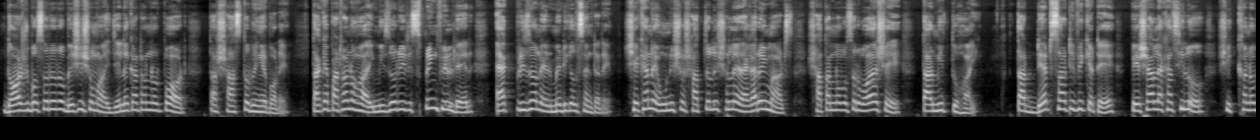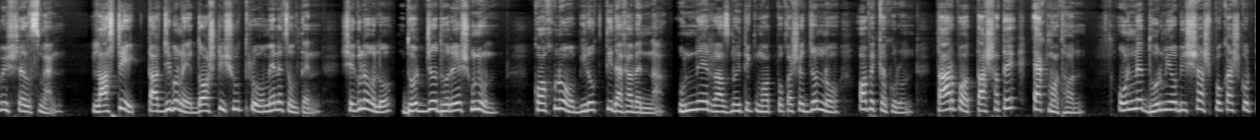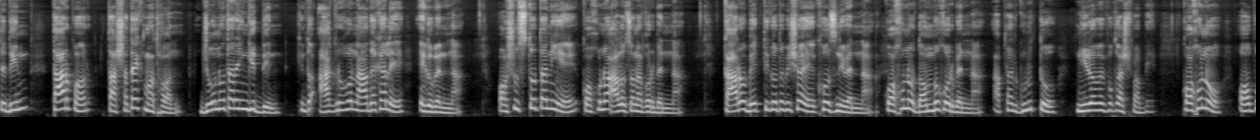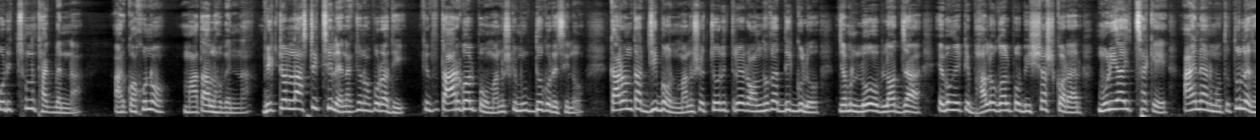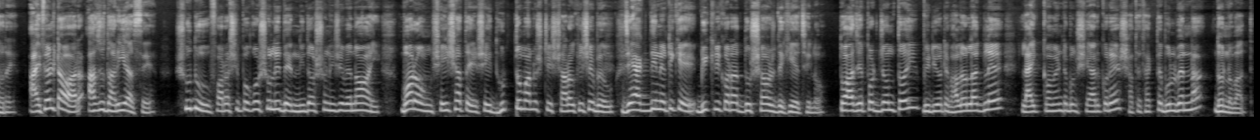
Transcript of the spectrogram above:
দশ বছরেরও বেশি সময় জেলে কাটানোর পর তার স্বাস্থ্য ভেঙে পড়ে। তাকে পাঠানো হয় মিজোরির স্প্রিংফিল্ডের এক প্রিজনের মেডিকেল সেন্টারে। সেখানে উনিশশো সাতচল্লিশ সালের এগারোই মার্চ সাতান্ন বছর বয়সে তার মৃত্যু হয়। তার ডেথ সার্টিফিকেটে পেশা লেখা ছিল শিক্ষানবিশ সেলসম্যান। লাস্টিক তার জীবনে দশটি সূত্র মেনে চলতেন। সেগুলো হলো, ধৈর্য ধরে শুনুন, কখনো বিরক্তি দেখাবেন না, অন্যের রাজনৈতিক মত প্রকাশের জন্য অপেক্ষা করুন, তারপর তার সাথে একমত হন। অন্যের ধর্মীয় বিশ্বাস প্রকাশ করতে দিন, তারপর তার সাথে একমত হন। যৌনতার ইঙ্গিত দিন, কিন্তু আগ্রহ না দেখালে এগোবেন না। অসুস্থতা নিয়ে কখনো আলোচনা করবেন না। কারও ব্যক্তিগত বিষয়ে খোঁজ নেবেন না। কখনো দম্ভ করবেন না। আপনার গুরুত্ব নীরবে প্রকাশ পাবে। কখনো অপরিচ্ছন্ন থাকবেন না। আর কখনো মাতাল হবেন না। ভিক্টর লাস্টিক ছিলেন একজন অপরাধী। কিন্তু তার গল্প মানুষকে মুগ্ধ করেছিল। কারণ তার জীবন, মানুষের চরিত্রের অন্ধকার দিকগুলো, যেমন লোভ, লজ্জা এবং একটি ভালো গল্প বিশ্বাস করার মরিয়া ইচ্ছাকে আয়নার মতো তুলে ধরে। আইফেল টাওয়ার আজও দাঁড়িয়ে আছে। শুধু ফরাসি প্রকৌশলীদের নিদর্শন হিসেবে নয়, বরং সেই সাথে সেই ধূর্ত মানুষটির স্মারক হিসেবেও যে একদিন এটিকে বিক্রি করার দুঃসাহস দেখিয়েছিল। তো আজ এ পর্যন্তই। ভিডিওটি ভালো লাগলে লাইক, কমেন্ট এবং শেয়ার করে সাথে থাকতে ভুলবেন না। ধন্যবাদ।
